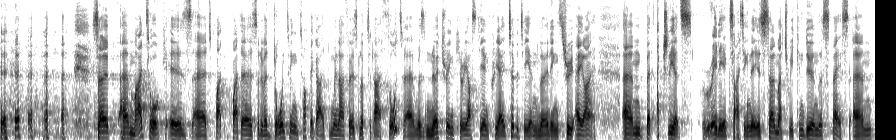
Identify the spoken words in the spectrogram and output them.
so uh, my talk is uh, it's quite, quite a sort of a daunting topic. I, when I first looked at it, I thought uh, was nurturing curiosity and creativity and learning through AI. Um, but actually, it's really exciting. There is so much we can do in this space. Um,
